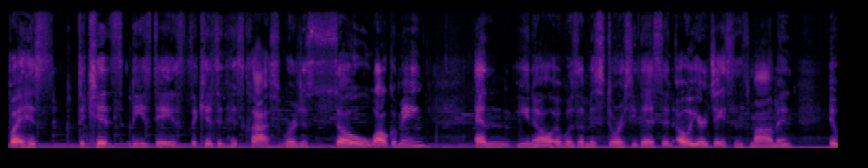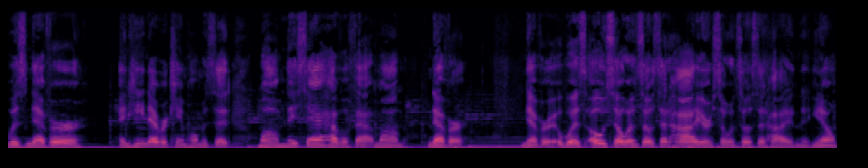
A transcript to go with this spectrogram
but his the kids these days, the kids in his class were just so welcoming. And, you know, it was a Miss Dorsey this and oh, you're Jason's mom. And it was never, and he never came home and said, Mom, they say I have a fat mom. Never. Never. It was, oh, so and so said hi, or so and so said hi. And, you know,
